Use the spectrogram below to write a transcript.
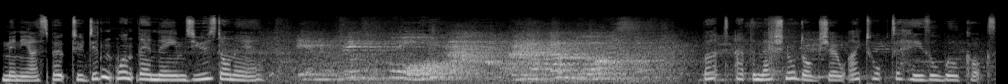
Many I spoke to didn't want their names used on air. At the National Dog Show, I talked to Hazel Wilcox,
